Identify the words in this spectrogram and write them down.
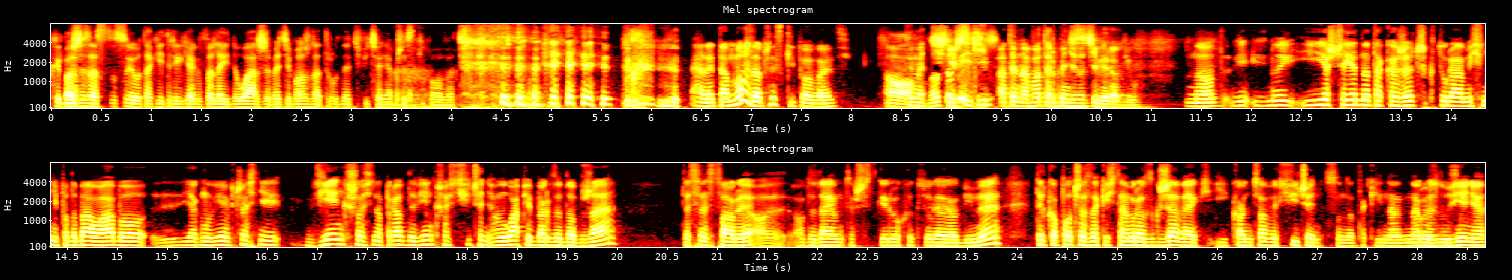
Chyba, No. że zastosują taki trik jak w LA Noir, że będzie można trudne ćwiczenia przeskipować. Ale tam można przeskipować. O, Ty no to naciśniesz widzisz. skip, a ten awatar będzie za ciebie robił. No, i- no i jeszcze jedna taka rzecz, która mi się nie podobała, bo y, jak mówiłem wcześniej, większość, naprawdę większość ćwiczeń on łapie bardzo dobrze. Te sensory oddają te wszystkie ruchy, które robimy, tylko podczas jakichś tam rozgrzewek i końcowych ćwiczeń, co są na, taki, na, na rozluźnienie,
